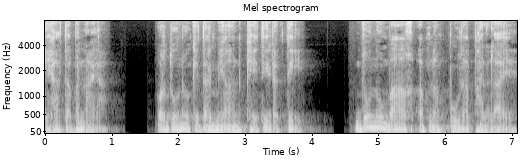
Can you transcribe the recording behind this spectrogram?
احاطہ بنایا۔ اور دونوں کے درمیان کھیتی رکھ دی دونوں باغ اپنا پورا پھل لائے۔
